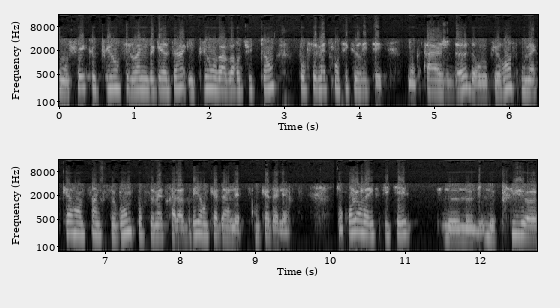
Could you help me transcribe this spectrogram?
on sait que plus on s'éloigne de Gaza et plus on va avoir du temps pour se mettre en sécurité. Donc à Ashdod, en l'occurrence, on a 45 secondes pour se mettre à l'abri en cas d'alerte. Donc on leur a expliqué le, plus, euh,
